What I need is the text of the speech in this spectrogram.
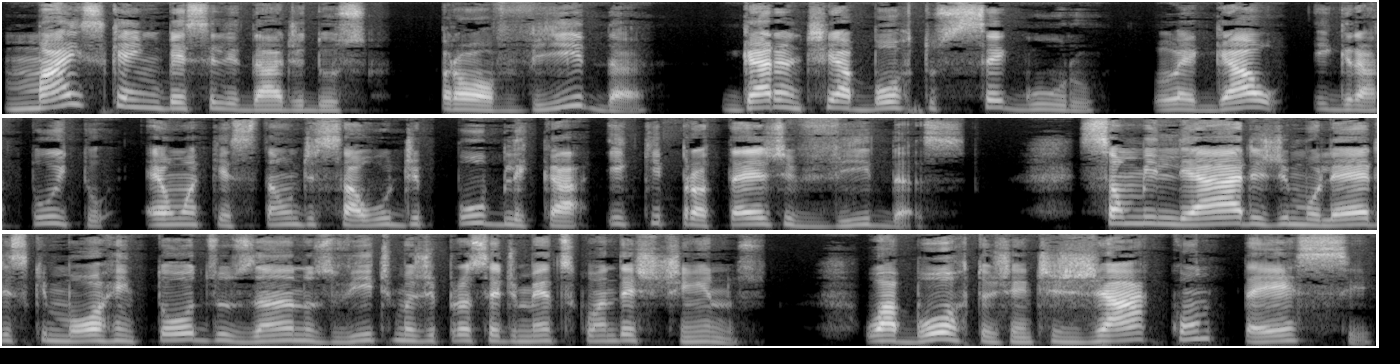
mais que a imbecilidade dos pró-vida, Garantir aborto seguro, legal e gratuito é uma questão de saúde pública e que protege vidas. São milhares de mulheres que morrem todos os anos vítimas de procedimentos clandestinos. O aborto, gente, já acontece.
